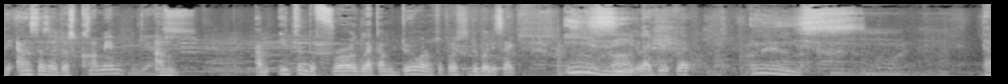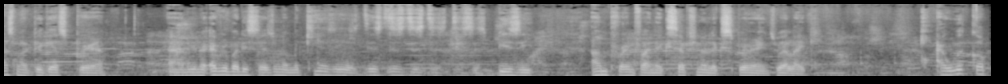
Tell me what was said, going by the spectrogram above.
The answers are just coming. Yes. I'm I'm eating the frog like I'm doing what I'm supposed to do, but it's like easy, like it, like ease. That's my biggest prayer. And you know, everybody says, you know, McKinsey is this, this, this, this, this is busy. I'm praying for an exceptional experience where like I wake up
